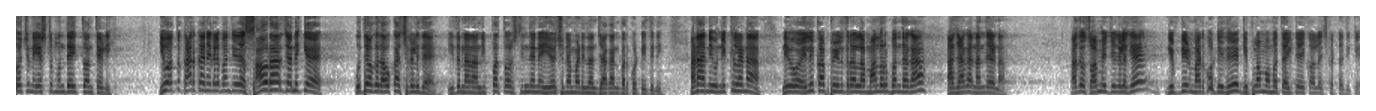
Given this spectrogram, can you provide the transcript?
ಯೋಚನೆ ಎಷ್ಟು ಮುಂದೆ ಇತ್ತು ಅಂತೇಳಿ. ಇವತ್ತು ಕಾರ್ಖಾನೆಗಳು ಬಂದಿದೆ. ಸಾವಿರಾರು ಜನಕ್ಕೆ ಉದ್ಯೋಗದ ಅವಕಾಶಗಳಿದೆ. ಇದನ್ನು ನಾನು ಇಪ್ಪತ್ತು ವರ್ಷದಿಂದನೇ ಯೋಚನೆ ಮಾಡಿ ನಾನು ಜಾಗನ ಬರ್ಕೊಟ್ಟಿದ್ದೀನಿ. ಅಣ್ಣ, ನೀವು ನಿಖಿಲಣ್ಣ, ನೀವು ಹೆಲಿಕಾಪ್ಟರ್ ಇಳಿದ್ರಲ್ಲ, ಮಾಲೂರು ಬಂದಾಗ, ಆ ಜಾಗ ನಂದೇ ಅಣ್ಣ. ಅದು ಸ್ವಾಮೀಜಿಗಳಿಗೆ ಗಿಫ್ಟ್ ಡೀಡ್ ಮಾಡಿಕೊಟ್ಟಿದ್ದೀನಿ, ಡಿಪ್ಲೊಮಾ ಮತ್ತು ಐ ಟಿ ಐ ಕಾಲೇಜ್ ಕಟ್ಟೋದಕ್ಕೆ.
